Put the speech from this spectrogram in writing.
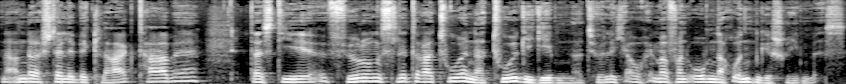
an anderer Stelle beklagt habe, dass die Führungsliteratur naturgegeben natürlich auch immer von oben nach unten geschrieben ist.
